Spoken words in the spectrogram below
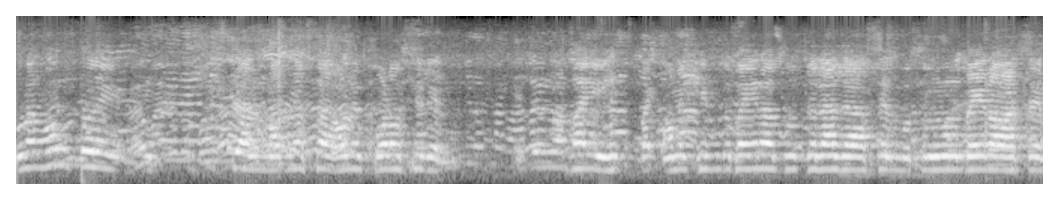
ওনার অন্তরে মাদ্রাসা অনেক বড় ছিলেন। ভাই, অনেক হিন্দু ভাইরা বুদ্ধ রাজা আছেন, মুসলমান ভাইরাও আছেন।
